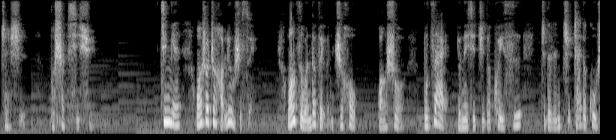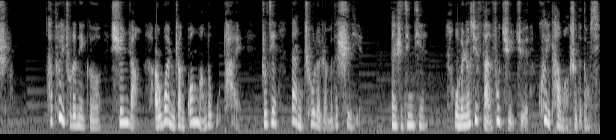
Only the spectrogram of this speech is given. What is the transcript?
真是不胜唏嘘。今年王朔正好六十岁，王子文的绯闻之后，王朔不再有那些值得窥思、值得人指摘的故事了。他退出了那个喧嚷而万丈光芒的舞台，逐渐淡出了人们的视野。但是今天，我们仍需反复咀嚼、窥探王朔的东西，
